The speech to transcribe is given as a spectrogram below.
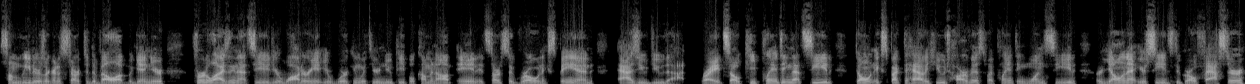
Some leaders are going to start to develop. Again you're fertilizing that seed, you're watering it, you're working with your new people coming up, and it starts to grow and expand as you do that, right? So keep planting that seed. Don't expect to have a huge harvest by planting one seed or yelling at your seeds to grow faster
